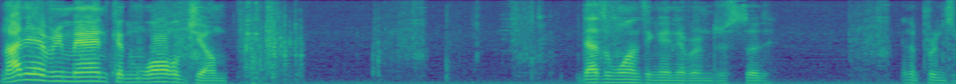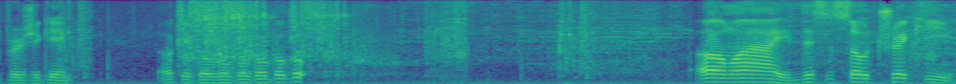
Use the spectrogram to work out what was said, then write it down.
Not every man can wall jump. That's one thing I never understood in a Prince of Persia game. Okay, go, go, go, go, go, go. Oh my, this is so tricky.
